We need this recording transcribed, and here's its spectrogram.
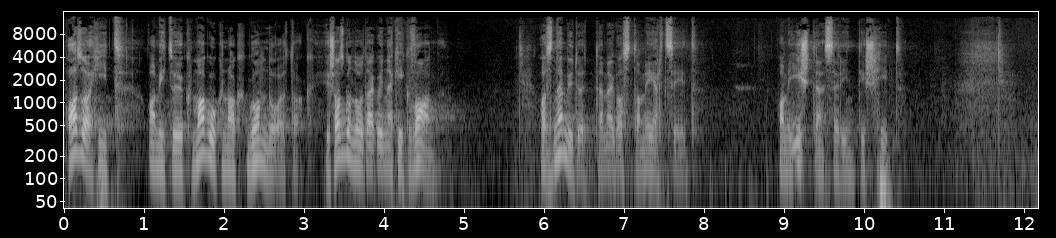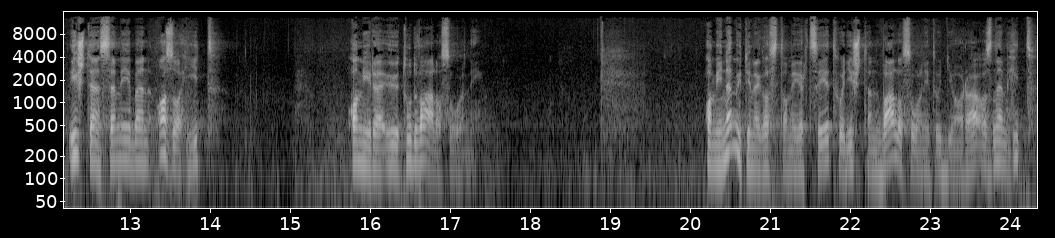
Az a hit, amit ők maguknak gondoltak, és azt gondolták, hogy nekik van, az nem ütötte meg azt a mércét, ami Isten szerint is hit. Isten szemében az a hit, amire ő tud válaszolni. Ami nem üti meg azt a mércét, hogy Isten válaszolni tudjon rá, az nem hit,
